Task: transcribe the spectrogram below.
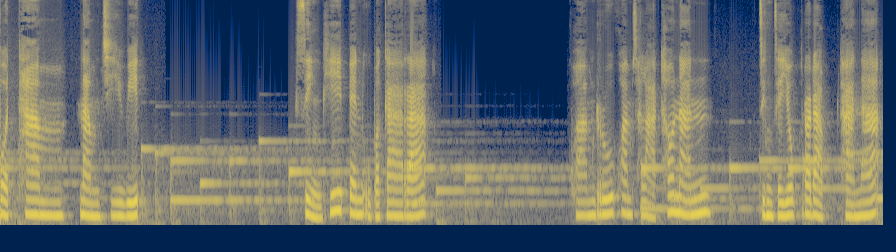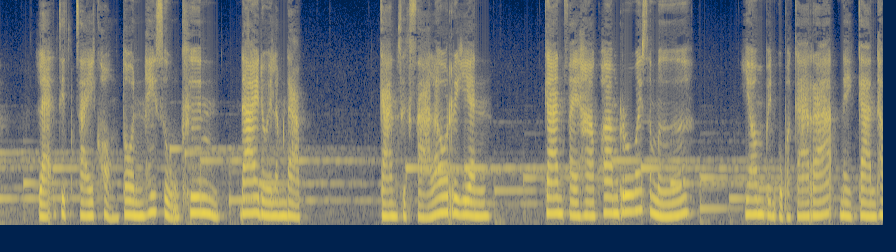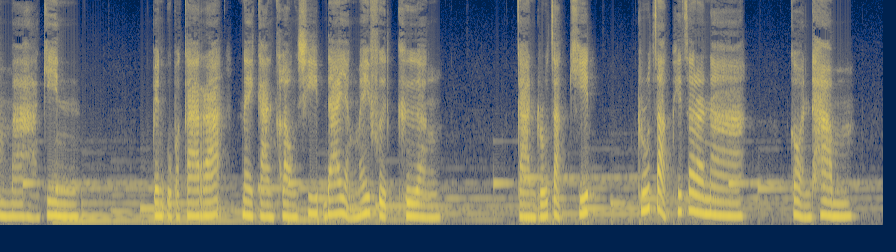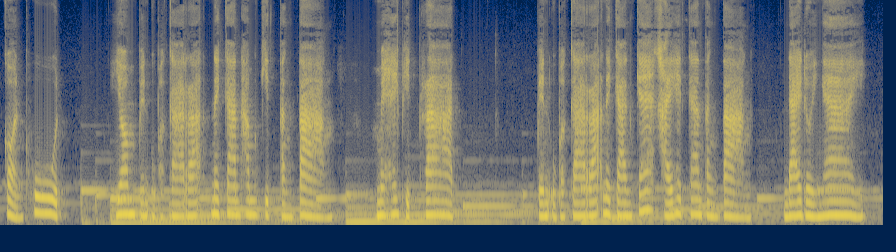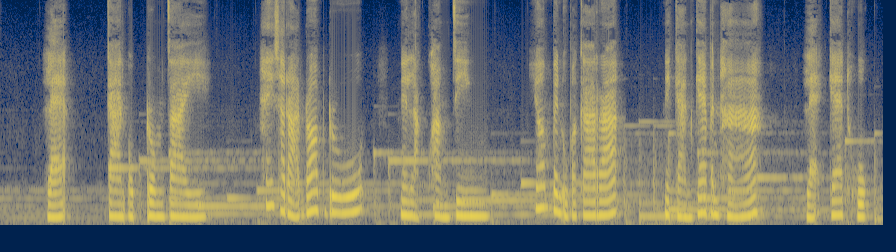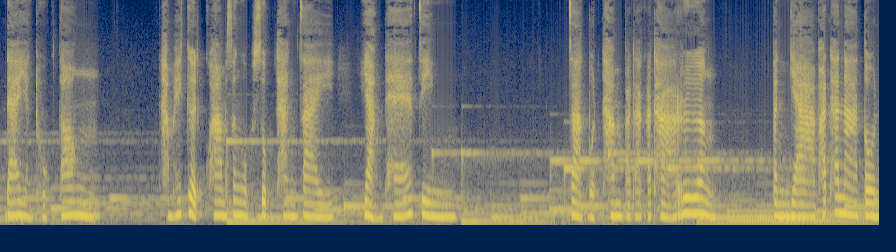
บทธรรมนำชีวิต สิ่งที่เป็นอุปการะ ความรู้ความฉลาดเท่านั้น จึงจะยกระดับฐานะ และจิตใจของตนให้สูงขึ้นได้โดยลำดับ การศึกษาเล่าเรียน การใฝ่หาความรู้ไว้เสมอ ย่อมเป็นอุปการะในการทำมาหากิน เป็นอุปการะในการคลองชีพได้อย่างไม่ฝืดเคือง การรู้จักคิด รู้จักพิจารณา ก่อนทำก่อนพูด ย่อมเป็นอุปการะในการทำกิจต่างๆ ไม่ให้ผิดพลาด เป็นอุปการะในการแก้ไขเหตุการณ์ต่างๆ ได้โดยง่าย และการอบรมใจ ให้ฉลาดรอบรู้ ในหลักความจริง ย่อมเป็นอุปการะ ในการแก้ปัญหา และแก้ทุกข์ได้อย่างถูกต้องทำให้เกิดความสงบสุขทางใจอย่างแท้จริง จากบทธรรมปฐกถาเรื่อง ปัญญาพัฒนาตน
